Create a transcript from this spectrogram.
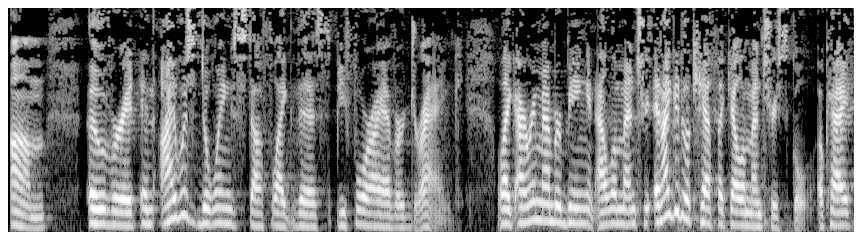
um, over it and I was doing stuff like this before I ever drank. Like I remember being in elementary, and I go to a Catholic elementary school, okay?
